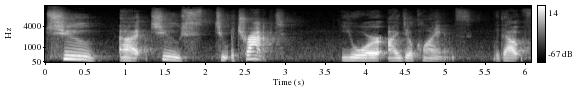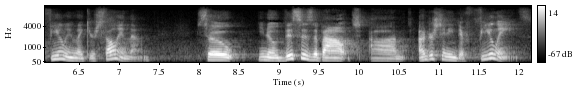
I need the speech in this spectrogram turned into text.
to uh, to to attract your ideal clients without feeling like you're selling them. So you know, this is about um, understanding their feelings.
